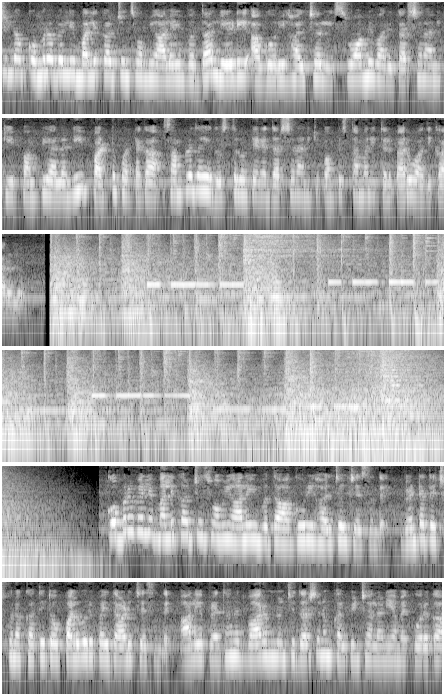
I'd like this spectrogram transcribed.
జిల్లా కొమరవెల్లి మల్లికార్జున స్వామి ఆలయం వద్ద లేడీ అగోరి హల్చల్ స్వామివారి దర్శనానికి పంపించాలని పట్టుపట్టగా సంప్రదాయ దుస్తులుంటేనే దర్శనానికి పంపిస్తామని తెలిపారు అధికారులు. కొమరవెల్లి మల్లికార్జున స్వామి ఆలయం వద్ద అఘోరి హల్చల్ చేసింది. వెంట తెచ్చుకున్న కత్తితో పలువురిపై దాడి చేసింది. ఆలయ ప్రధాన ద్వారం నుంచి దర్శనం కల్పించాలని ఆమె కోరగా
